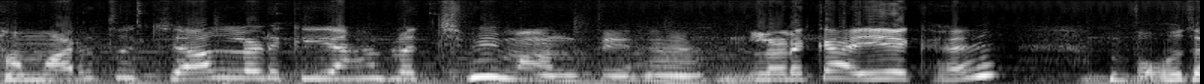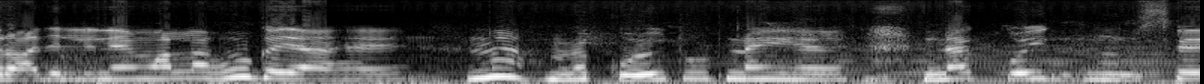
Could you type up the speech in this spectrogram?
हमारे तो चार लड़कियाँ हम लक्ष्मी मानते हैं। लड़का एक है बहुत राज लेने वाला हो गया है ना हमें कोई टूट नहीं है ना कोई उससे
